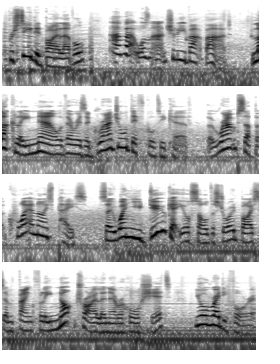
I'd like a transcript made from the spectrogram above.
Preceded by a level, and that wasn't actually that bad. Luckily, now there is a gradual difficulty curve that ramps up at quite a nice pace, so when you do get your soul destroyed by some thankfully not trial and error horseshit, you're ready for it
